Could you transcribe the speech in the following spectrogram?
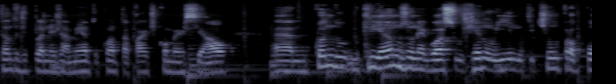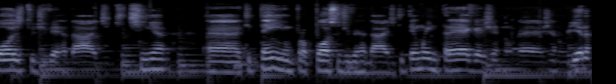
tanto de planejamento quanto da parte comercial quando criamos um negócio genuíno que tinha um propósito de verdade, que tinha, é, que tem um propósito de verdade, que tem uma entrega genu, é, genuína,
